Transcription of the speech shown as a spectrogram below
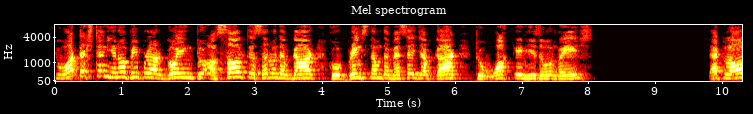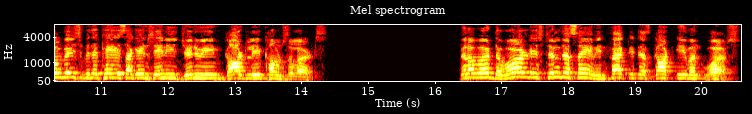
To what extent, you know, people are going to assault a servant of God who brings them the message of God to walk in his own ways? That will always be the case against any genuine godly counselors. Beloved, the world is still the same. In fact, it has got even worse.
